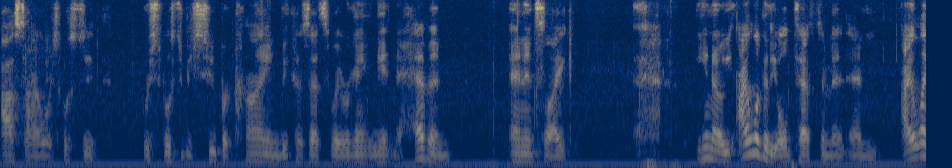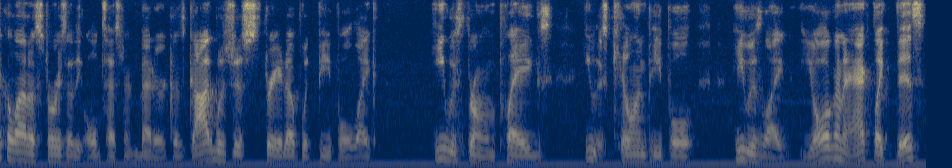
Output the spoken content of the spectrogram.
docile. We're supposed to we're supposed to be super kind because that's the way we're going to get into heaven. And it's like, you know, I look at the Old Testament and I like a lot of stories of the Old Testament better because God was just straight up with people. Like, he was throwing plagues, he was killing people. He was like, "Y'all gonna act like this?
